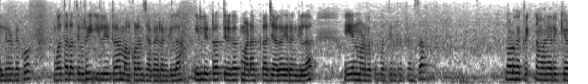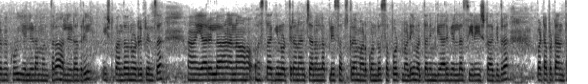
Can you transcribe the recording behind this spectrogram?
ಎಲ್ಲಿ ಇಡಬೇಕು? ಗೊತ್ತಲ್ಲತ್ತಿಲ್ಲ ರೀ ಇಲ್ಲಿಟ್ರೆ ಮಲ್ಕೊಳಕ್ಕೆ ಜಾಗ ಇರೋಂಗಿಲ್ಲ ಇಲ್ಲಿಟ್ರೆ ತಿರ್ಗಕ್ಕೆ ಮಾಡೋಕ್ಕೆ ಜಾಗ ಇರೋಂಗಿಲ್ಲ. ಏನು ಮಾಡಬೇಕು ಗೊತ್ತಿಲ್ಲ ರೀ ಫ್ರೆಂಡ್ಸ ನೋಡ್ಬೇಕು ರೀ ನಮ್ಮ ಮನೆಯವ್ರಿಗೆ ಕೇಳಬೇಕು ಎಲ್ಲಿಡಮ್ಮಂತಾರ ಅಲ್ಲಿಡೋದ್ರಿ, ಇಷ್ಟು ಬಂದವು ನೋಡಿರಿ ಫ್ರೆಂಡ್ಸ ಯಾರೆಲ್ಲ ನನ್ನ ಹೊಸದಾಗಿ ನೋಡ್ತೀರ ನನ್ನ ಚಾನಲ್ನ ಪ್ಲೀಸ್ ಸಬ್ಸ್ಕ್ರೈಬ್ ಮಾಡಿಕೊಂಡು ಸಪೋರ್ಟ್ ಮಾಡಿ, ಮತ್ತು ನಿಮ್ಗೆ ಯಾರಿಗೆಲ್ಲ ಸೀರೆ ಇಷ್ಟ ಆಗಿದ್ರೆ ಪಟ ಪಟ ಅಂತ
